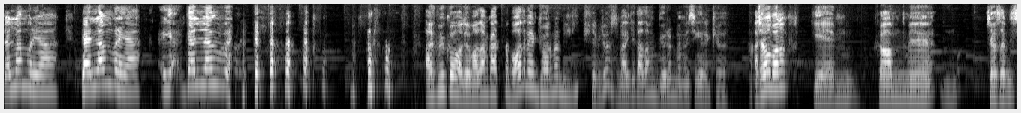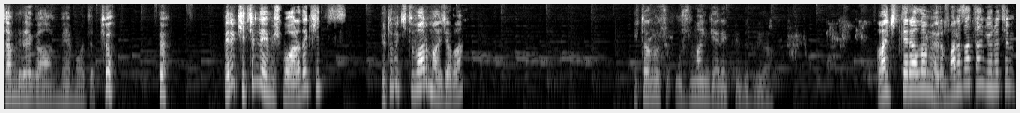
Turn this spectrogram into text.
Gel lan buraya. Gel lan buraya. Gel, gel lan buraya. admin kovalıyorum. Adam kattı. Bu arada benim görmem ilginç bir şey biliyor musun? Belki de adamın görünmemesi gerekiyordu. Acaba bana gem gamme yazabilsem bir de gamme model. Tüh. Tüh. Benim kitim neymiş bu arada? Kit. YouTuber kiti var mı acaba? Bir tanesi uzman gereklidir diyor. Ben kitleri alamıyorum. Bana zaten yönetim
